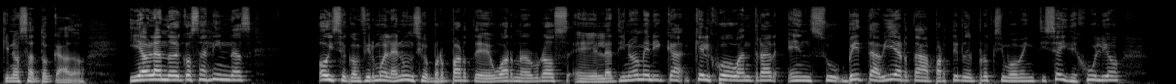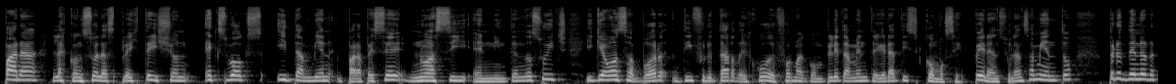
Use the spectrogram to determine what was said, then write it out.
que nos ha tocado. Y hablando de cosas lindas, hoy se confirmó el anuncio por parte de Warner Bros. Eh, Latinoamérica que el juego va a entrar en su beta abierta a partir del próximo 26 de julio para las consolas PlayStation, Xbox y también para PC, no así en Nintendo Switch, y que vamos a poder disfrutar del juego de forma completamente gratis como se espera en su lanzamiento, pero tener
